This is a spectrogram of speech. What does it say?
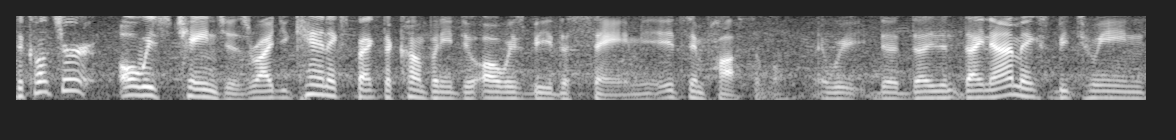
The culture always changes, right? You can't expect the company to always be the same. It's impossible. We, the, the dynamics between,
